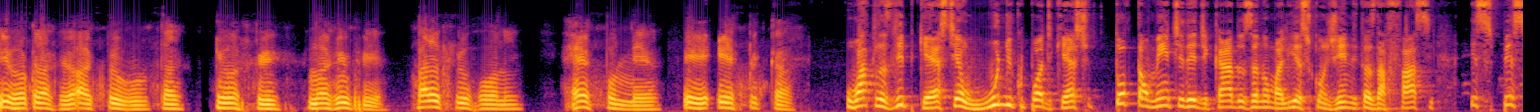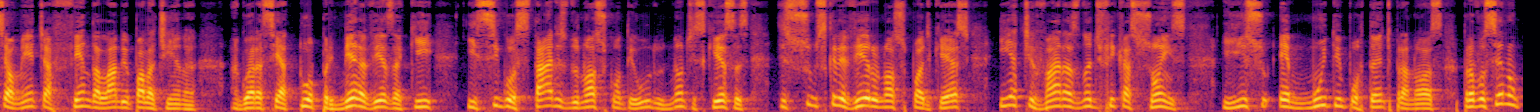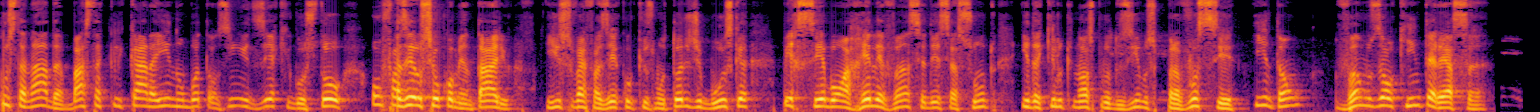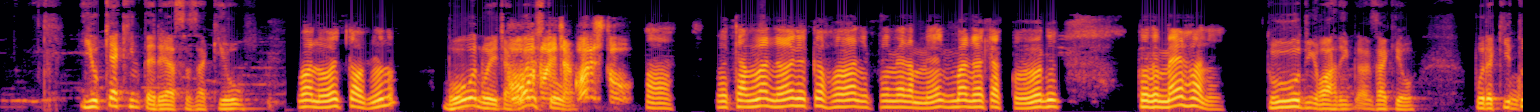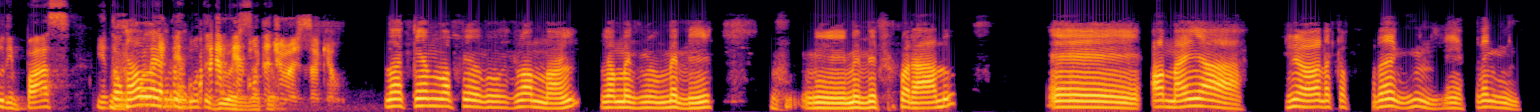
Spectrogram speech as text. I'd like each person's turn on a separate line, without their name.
e vou trazer as perguntas que você nos envia para o. Rony responder e explicar.
O Atlas Lipcast é o único podcast totalmente dedicado às anomalias congênitas da face, especialmente a fenda lábio-palatina. Agora, se é a tua primeira vez aqui e se gostares do nosso conteúdo, não te esqueças de subscrever o nosso podcast e ativar as notificações. E isso é muito importante para nós. Para você não custa nada, basta clicar aí num botãozinho e dizer que gostou ou fazer o seu comentário. E isso vai fazer com que os motores de busca percebam a relevância desse assunto e daquilo que nós produzimos para você. E então, vamos ao que interessa. E o que é que interessa, Zaqueu?
Boa noite, tá ouvindo?
Boa noite, agora
Boa
estou.
noite, agora estou.
Ah, então, boa noite, Rony, primeiramente, boa noite a todos. Tudo bem, Rony?
Tudo em ordem, Zaqueu. Por aqui tudo em paz. Então,
Então,
qual é a
eu-
pergunta de
Qual é a
hoje,
pergunta
Zaqueu?
de hoje, Zaqueu?
Nós temos uma pergunta de uma mãe, uma mãe de um bebê, de bebê furado. É, a mãe, a Giana, que é franguinho, é franguinho.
